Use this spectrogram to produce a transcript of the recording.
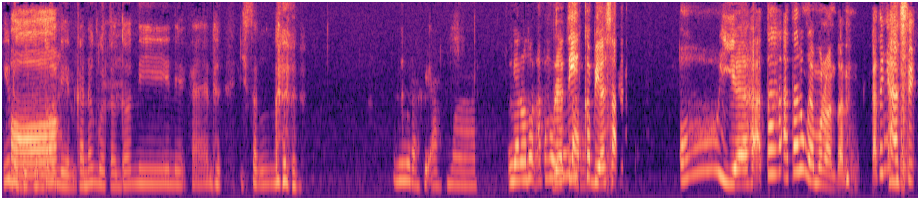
ya udah gue Oh. tontonin kadang gue tontonin ya kan iseng Lu Raffi Ahmad. Nggak nonton Atta Berarti kebiasaan. Oh iya, Atta, Atta lu nggak mau nonton? Katanya asik.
